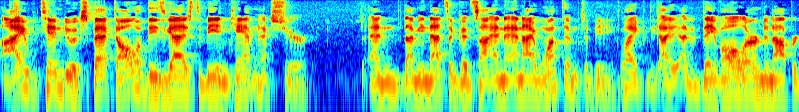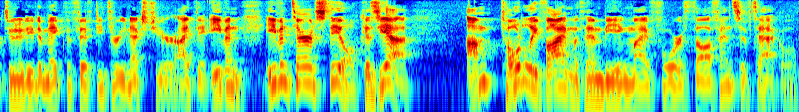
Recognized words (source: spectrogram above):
I tend to expect all of these guys to be in camp next year and I mean that's a good sign, and, and I want them to be like I, I, they've all earned an opportunity to make the 53 next year. I think even even Terence Steele, because yeah, I'm totally fine with him being my fourth offensive tackle.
